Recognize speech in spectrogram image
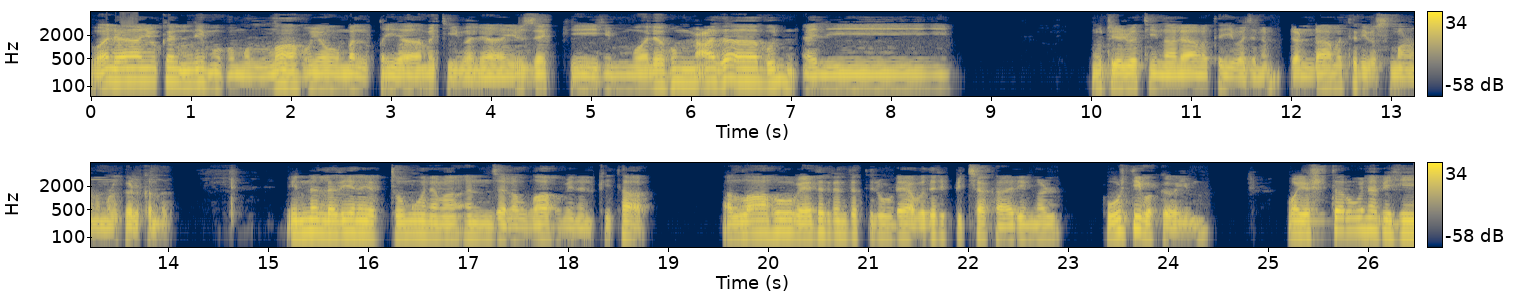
ولا يكلمهم الله يوم القيامة ولا يزكيهم ولهم عذاب أليم നൂറ്റി എഴുപത്തിനാലാമത്തെ ഈ വചനം രണ്ടാമത്തെ ദിവസമാണ് നമ്മൾ കേൾക്കുന്നത് ഇന്നല്ലദീന യക്തുമൂന മാ അൻസലല്ലാഹു മിനൽ കിതാബ് അള്ളാഹു വേദഗ്രന്ഥത്തിലൂടെ അവതരിപ്പിച്ച കാര്യങ്ങൾ പൂഴ്ത്തിവെക്കുകയും വയഷ്തറൂന ബിഹി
